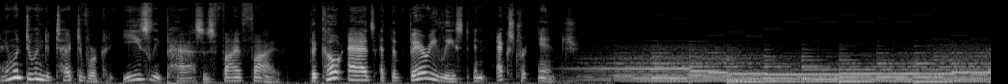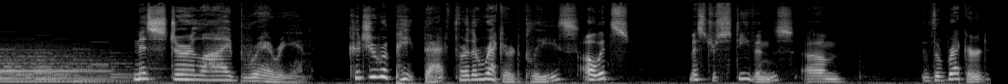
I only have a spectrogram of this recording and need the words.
Anyone doing detective work could easily pass as five five. The coat adds at the very least an extra inch. Mr. Librarian, could you repeat that for the record, please? Oh, it's Mr. Stevens. Um, the record?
